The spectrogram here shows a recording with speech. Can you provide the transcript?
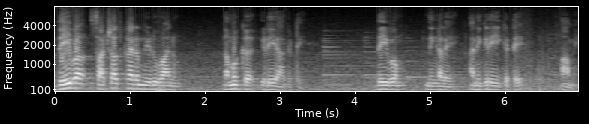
ദൈവ സാക്ഷാത്കാരം നേടുവാനും നമുക്ക് ഇടയാകട്ടെ. ദൈവം നിങ്ങളെ അനുഗ്രഹിക്കട്ടെ. ആമേ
